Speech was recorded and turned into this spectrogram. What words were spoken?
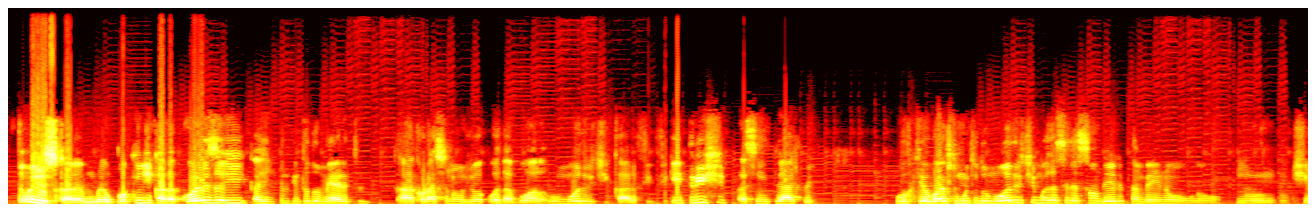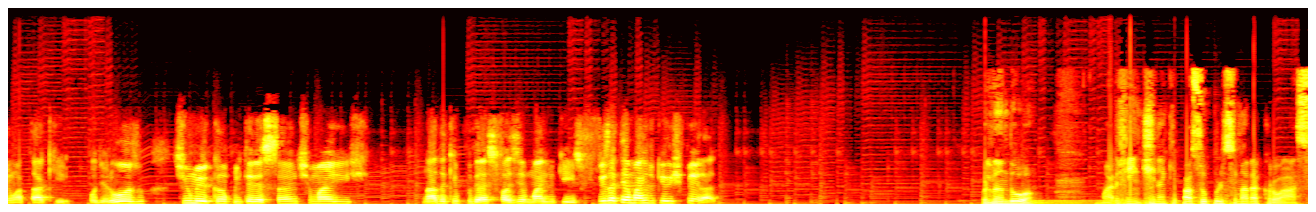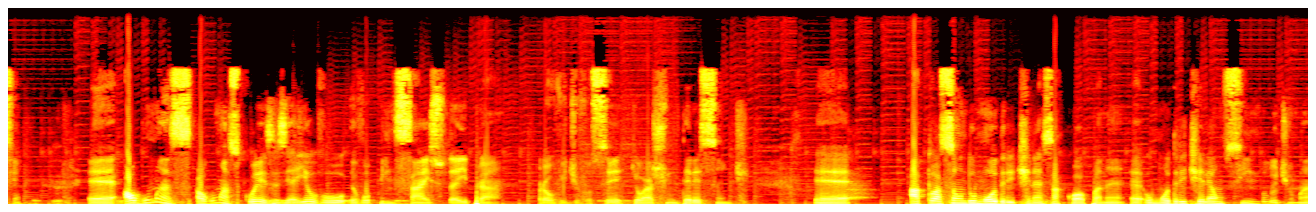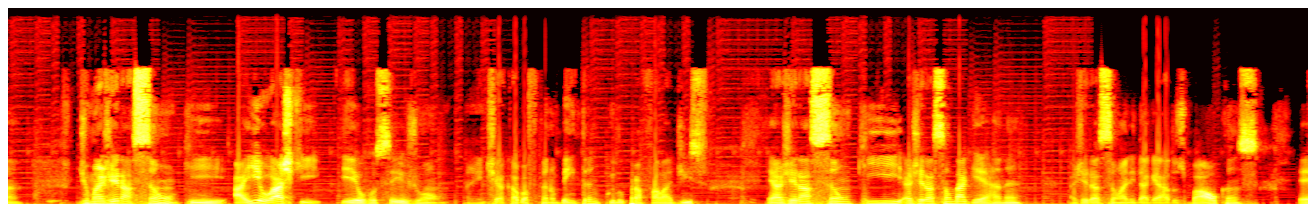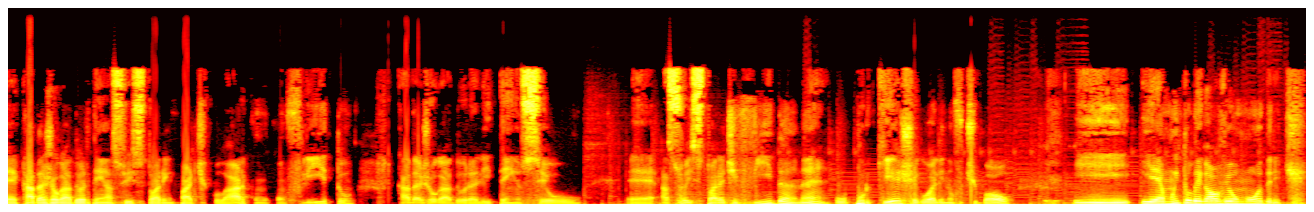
Então é isso, cara. Um pouquinho de cada coisa e a gente tem todo o mérito. A Croácia não viu a cor da bola. O Modric, cara, fiquei triste, assim, entre aspas, porque eu gosto muito do Modric, mas a seleção dele também não, não, não tinha um ataque poderoso. Tinha um meio-campo interessante, mas nada que pudesse fazer mais do que isso. Fez até mais do que eu esperado. Orlando, uma Argentina que passou por cima da Croácia, é, algumas, algumas coisas, e aí eu vou, eu vou pensar isso daí para ouvir de você, que eu acho interessante. É, a atuação do Modric nessa Copa, né? É, o Modric ele é um símbolo de uma, de uma geração que. Aí eu acho que eu, você e o João, a gente acaba ficando bem tranquilo para falar disso. É a geração que. A geração da guerra, né? A geração ali da Guerra dos Balcãs. É, cada jogador tem a sua história em particular com o conflito. Cada jogador ali tem o seu é, a sua história de vida, né? O porquê chegou ali no futebol. E, e é muito legal ver o Modric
